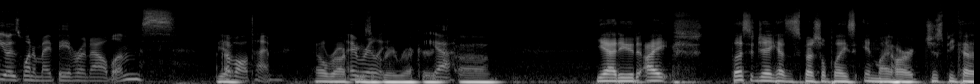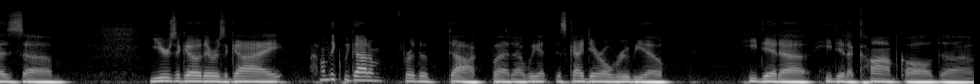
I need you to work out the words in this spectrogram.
You is one of my favorite albums Yeah. of all time. Hello Rockview is really- a great record. yeah. Um, yeah, dude. I Less Than Jake has a special place in my heart just because um, years ago there was a guy. I don't think we got him for the doc, but uh, we had this guy Daryl Rubio. He did a he did a comp called uh,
